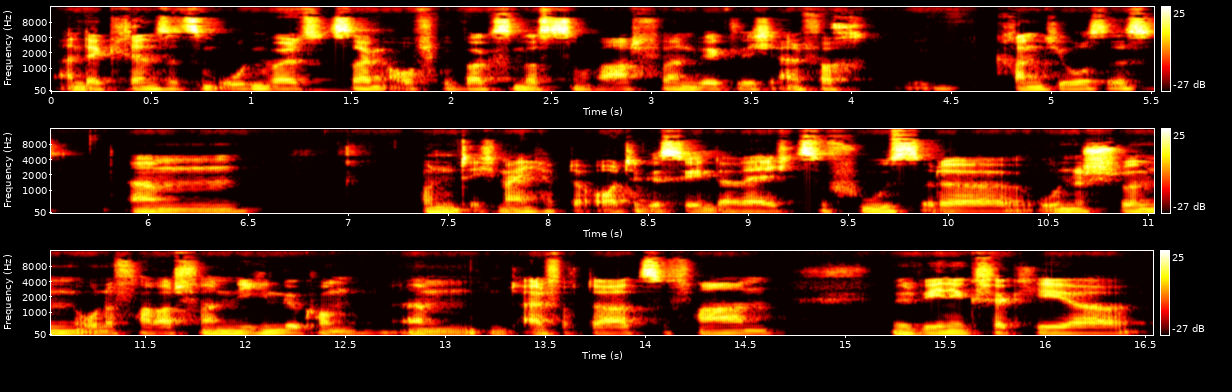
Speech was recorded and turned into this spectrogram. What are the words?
an der Grenze zum Odenwald sozusagen aufgewachsen, was zum Radfahren wirklich einfach grandios ist. Ähm, und ich meine, ich habe da Orte gesehen, da wäre ich zu Fuß oder ohne Schwimmen, ohne Fahrradfahren nie hingekommen. Ähm, und einfach da zu fahren, mit wenig Verkehr,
